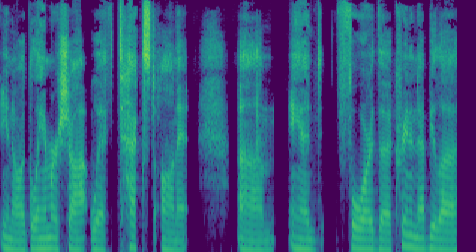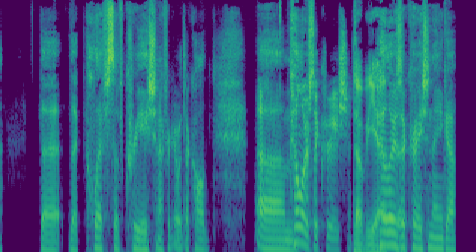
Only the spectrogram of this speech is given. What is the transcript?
you know a glamour shot with text on it. Um, and for the Carina Nebula, the the cliffs of creation, I forget what they're called. Um, Pillars of creation. the, yeah, pillars the- of creation. There you go.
